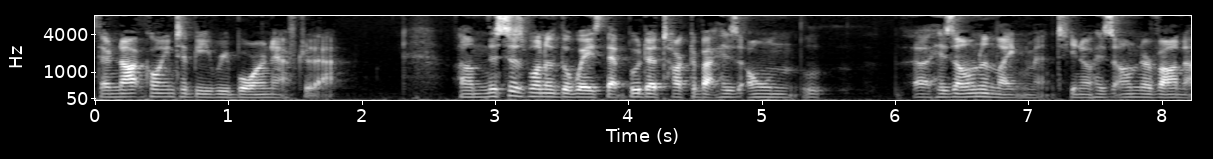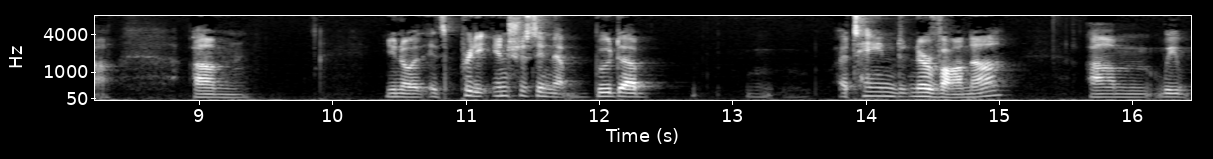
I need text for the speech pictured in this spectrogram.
They're not going to be reborn after that. Um, this is one of the ways that Buddha talked about his own uh, his own enlightenment, you know, his own nirvana. Um, you know, it's pretty interesting that Buddha attained nirvana. Um, we,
